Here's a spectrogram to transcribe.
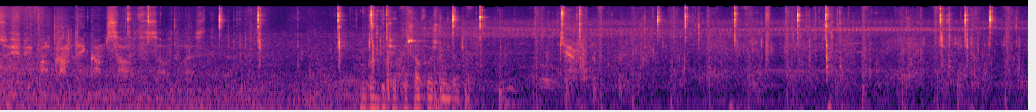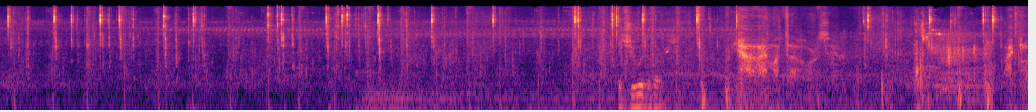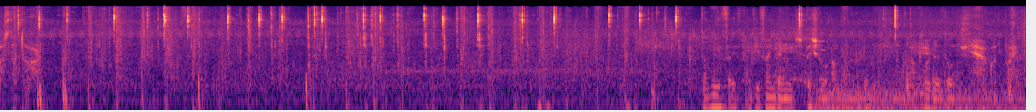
So if people come, they come south, southwest. I'm going to check the southwest window. Careful. It's you with the horse? Yeah, I'm at the horse here. I closed the door. Tell me if, if, you find any special for the dodge. Yeah, good point.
